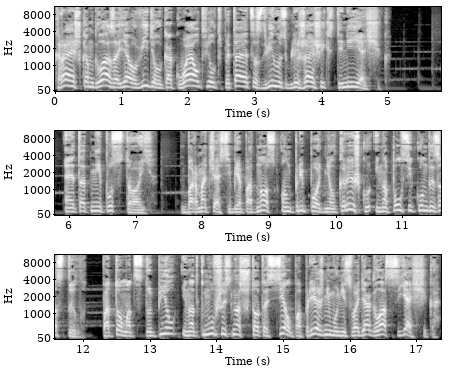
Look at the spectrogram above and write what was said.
Краешком глаза я увидел, как Уайлдфилд пытается сдвинуть ближайший к стене ящик. «Этот не пустой», Бормоча себе под нос, он приподнял крышку и на полсекунды застыл. Потом отступил и, наткнувшись на что-то, сел, по-прежнему не сводя глаз с ящика.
